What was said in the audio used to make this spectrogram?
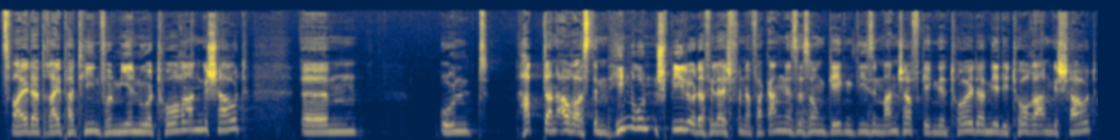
zwei oder drei Partien von mir nur Tore angeschaut ähm, und habe dann auch aus dem Hinrundenspiel oder vielleicht von der vergangenen Saison gegen diese Mannschaft, gegen den Torhüter mir die Tore angeschaut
